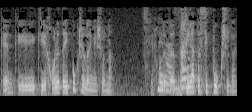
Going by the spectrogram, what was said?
כן? כי, כי יכולת האיפוק שלהם היא שונה. יכולת דחיית הסיפוק שלהם.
